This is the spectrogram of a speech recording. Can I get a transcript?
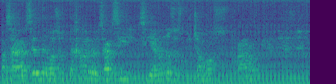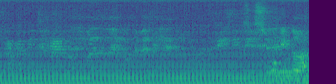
Para saber si es negocio. Déjame revisar si, si ya no nos escuchamos raro. Sí, sí, Un poquito, ¿ah?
